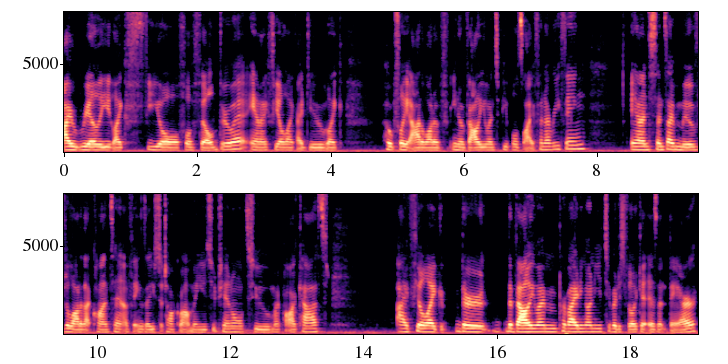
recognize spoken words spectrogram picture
I really like feel fulfilled through it and I feel like I do like hopefully add a lot of, you know, value into people's life and everything. And since I've moved a lot of that content of things I used to talk about on my YouTube channel to my podcast, I feel like they're the value I'm providing on YouTube, I just feel like it isn't there.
